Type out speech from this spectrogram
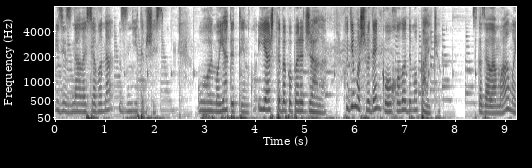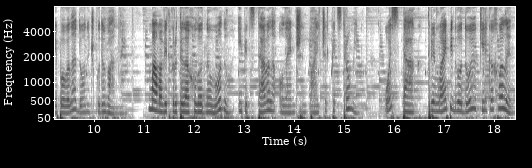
зізналася вона, знітившись. Ой, моя дитинко, я ж тебе попереджала. Ходімо швиденько охолодимо пальчик, сказала мама і повела донечку до ванної. Мама відкрутила холодну воду і підставила Оленчин пальчик під струмінь. Ось так, тримай під водою кілька хвилин.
